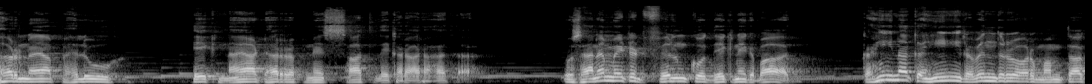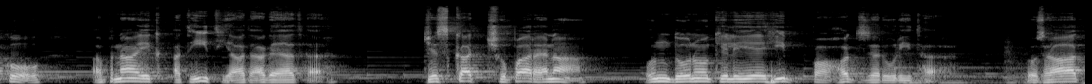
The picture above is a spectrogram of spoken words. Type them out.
हर नया पहलू एक नया डर अपने साथ लेकर आ रहा था। उस एनिमेटेड फ़िल्म को देखने के बाद कहीं ना कहीं रविंद्र और ममता को अपना एक अतीत याद आ गया था, जिसका छुपा रहना उन दोनों के लिए ही बहुत ज़रूरी था। उस रात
